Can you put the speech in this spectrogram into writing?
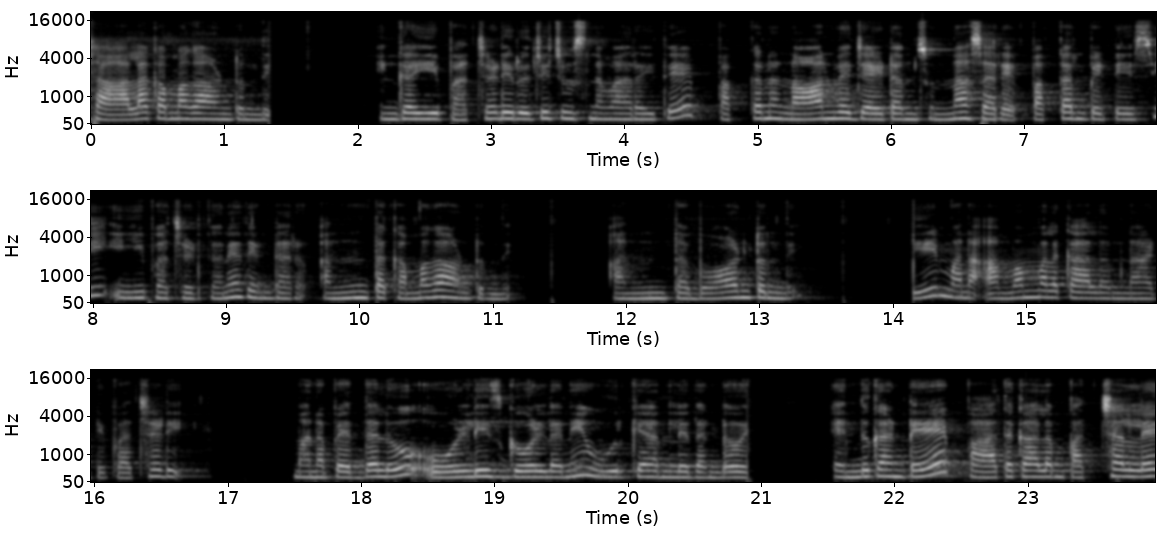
చాలా కమ్మగా ఉంటుంది. ఇంకా ఈ పచ్చడి రుచి చూసిన వారైతే పక్కన నాన్ వెజ్ ఐటమ్స్ ఉన్నా సరే పక్కన పెట్టేసి ఈ పచ్చడితోనే తింటారు. అంత కమ్మగా ఉంటుంది. అంత బాగుంటుంది. ఇది మన అమ్మమ్మల కాలం నాటి పచ్చడి. మన పెద్దలు ఓల్డ్ ఈజ్ గోల్డ్ అని ఊరికే అనలేదండో. ఎందుకంటే పాతకాలం పచ్చళ్ళే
